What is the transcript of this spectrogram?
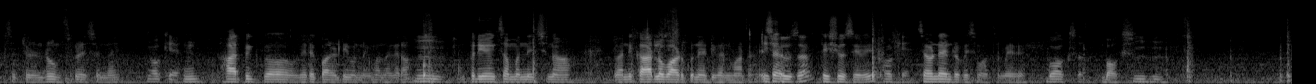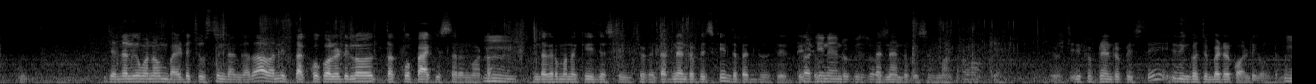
ఒకసారి చూడండి రూమ్ స్ప్రేస్ ఉన్నాయి. ఓకే హార్పిక్ వేరే క్వాలిటీ ఉన్నాయి మన దగ్గర. ప్రీమియంకి సంబంధించిన ఇవన్నీ కార్లో వాడుకునేటివి అనమాట టిష్యూసా టిష్యూస్ ఇవి? ఓకే సెవెంటీ నైన్ రూపీస్ మాత్రమే ఇది. బాక్స్ బాక్స్ జనరల్గా మనం బయట చూస్తుంటాం కదా అవన్నీ తక్కువ క్వాలిటీలో తక్కువ ప్యాక్ ఇస్తారనమాట మన దగ్గర మనకి జస్ట్ చూడండి థర్టీ నైన్ రూపీస్కి ఇంత పెద్ద thirty nine rupees thirty nine rupees అనమాట ఓకే ఇది ఫిఫ్టీ నైన్ రూపీస్ది ఇది ఇంకొంచెం బెటర్ క్వాలిటీగా ఉంటుంది.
